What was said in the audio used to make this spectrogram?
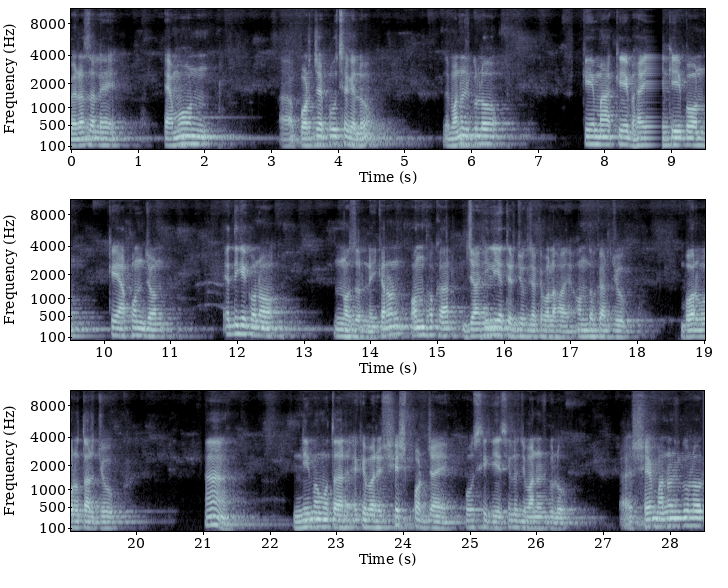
বেড়াজালে এমন পর্যায়ে পৌঁছে গেল যে মানুষগুলো কে মা, কে ভাই, কে বোন কে আপনজন এদিকে কোনো নজর নেই। কারণ অন্ধকার জাহিলিয়াতের যুগ যাকে বলা হয়, অন্ধকার যুগ, বর্বরতার যুগ হ্যাঁ নির্মমতার একেবারে শেষ পর্যায়ে পৌঁছে গিয়েছিল যে মানুষগুলো। সে মানুষগুলোর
